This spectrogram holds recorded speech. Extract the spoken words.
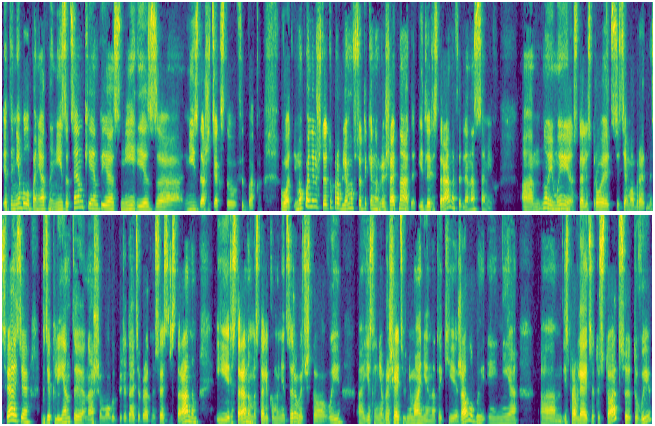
Это не было понятно ни из оценки NPS, ни из, э, ни из даже текстового фидбэка. Вот. И мы поняли, что эту проблему все-таки нам решать надо и для ресторанов, и для нас самих. Ну и мы стали строить систему обратной связи, где клиенты наши могут передать обратную связь ресторанам, и ресторанам мы стали коммуницировать, что вы, а, если не обращаете внимания на такие жалобы и не исправляете эту ситуацию, то вы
